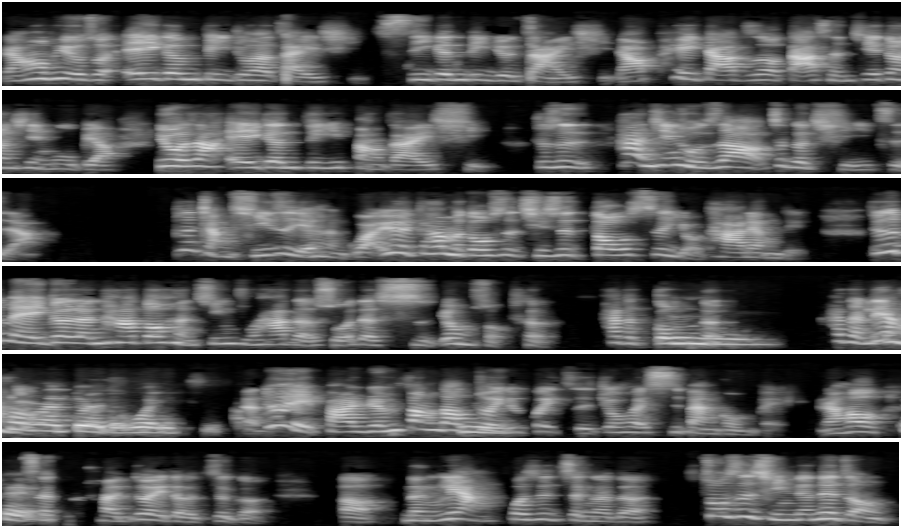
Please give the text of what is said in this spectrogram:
然后譬如说 A 跟 B 就要在一起，C 跟 D 就在一起，然后配搭之后达成阶段性目标，又会让 A 跟 D 放在一起。就是他很清楚知道这个棋子啊，不是讲棋子也很怪，因为他们都是其实都是有他亮点，就是每一个人他都很清楚他的所谓的使用手册，它的功能，它的亮点放在对的位置，对，把人放到对的位置就会事半功倍，然后整个团队的这个呃能量或是整个的做事情的那种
